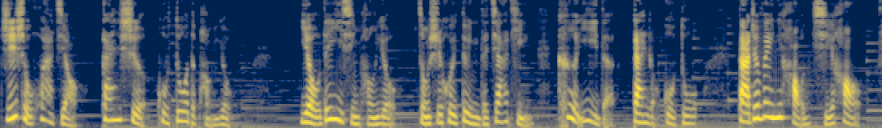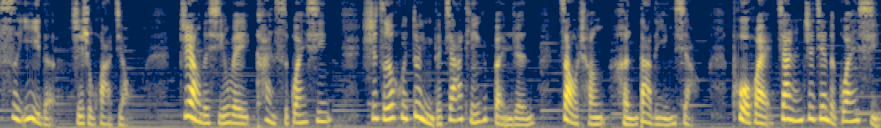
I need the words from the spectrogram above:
指手画脚、干涉过多的朋友。有的异性朋友总是会对你的家庭刻意的干扰过多，打着为你好的旗号肆意的指手画脚，这样的行为看似关心，实则会对你的家庭与本人造成很大的影响，破坏家人之间的关系，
